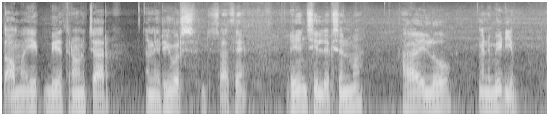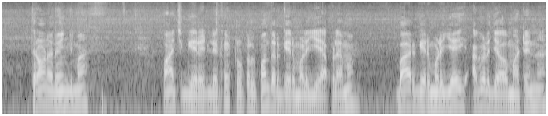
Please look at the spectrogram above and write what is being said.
તો આમાં એક, બે, ત્રણ, ચાર અને રિવર્સ સાથે રેન્જ સિલેક્શનમાં હાઈ લો અને મીડિયમ ત્રણ રેન્જમાં પાંચ ગેર એટલે કે ટોટલ પંદર ગેર મળી જાય આપણે આમાં બાર ગેર મળી જાય આગળ જવા માટેના.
